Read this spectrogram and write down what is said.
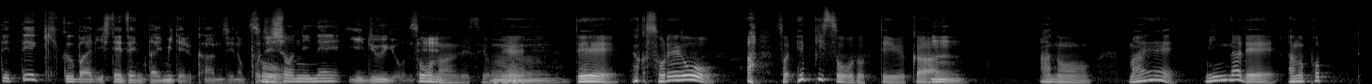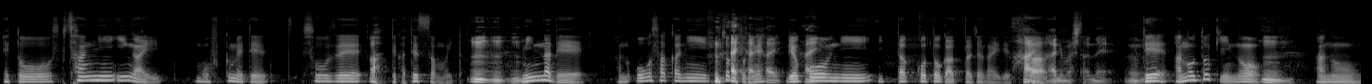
てて気配りして全体見てる感じのポジションにねいるよね。そうなんですようね。ん。でなんかそれをあそうエピソードっていうか、うん。あの前みんなであのポッえっと3人以外も含めて総勢あてか哲さんもいた、うんうんうん。みんなであの大阪に ちょっとねはいはいはい。旅行に行ったことがあったじゃないですか。はい。ありましたね。うん、であの時の,、うん。あの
